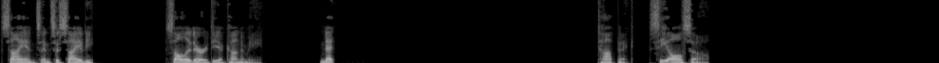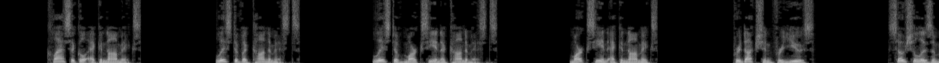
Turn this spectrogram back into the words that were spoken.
Science and Society. Solidarity Economy. Net. See also. Classical economics. List of economists. List of Marxian economists. Marxian economics. Production for use. Socialism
